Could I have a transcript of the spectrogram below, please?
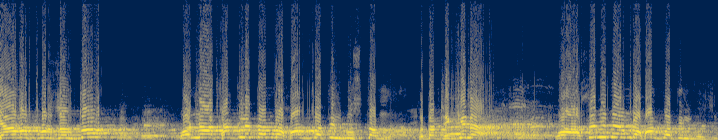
কেমন পর্যন্ত ও না থাকলে তো আমরা হক বাতিল বুঝতাম না। কথা ঠিক কিনা? ও আসে বিধে আমরা হক বাতিল বুঝি।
